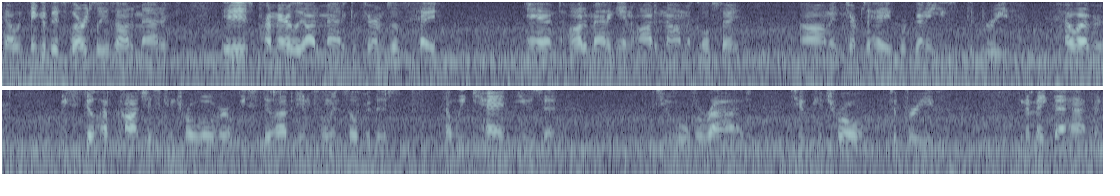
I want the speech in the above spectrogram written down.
Now, we think of this largely as automatic. It is primarily automatic in terms of, hey, and automatic and autonomic, I'll say, um, in terms of, hey, we're going to use it to breathe. However, we still have conscious control over it. We still have influence over this, and we can use it to override, to control, to breathe, and to make that happen.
